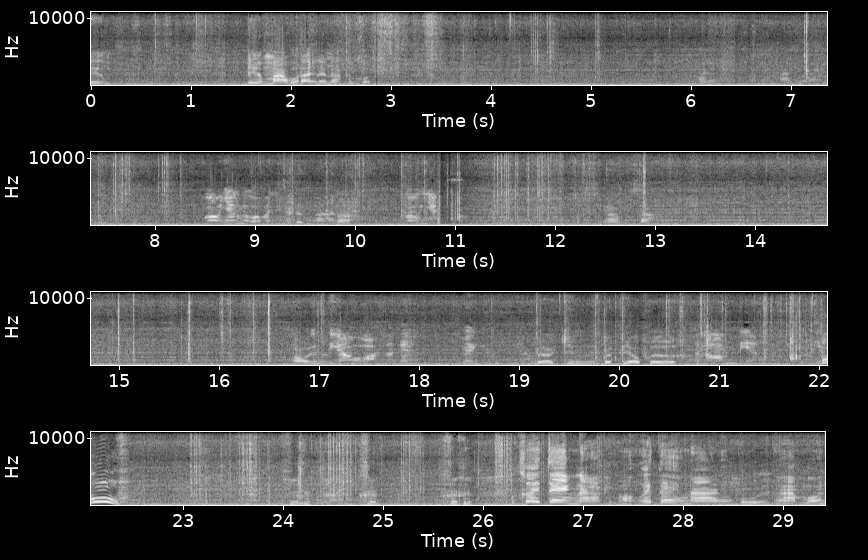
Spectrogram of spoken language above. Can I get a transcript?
ดื่ม ดื่มมาบ่ได้เลยเนาะทุกคนว่ายังหรือว่าแบบนี้อาดึงอะอะว่ายังเอาอีกสั่งเอาอยู่เตี้ยวอะแล้วเนี่ยแม่กินก๋วยเตี๋ยวเดี๋ยวกินก๋วยเตี๋ยวเพอขนมเดี่ยงโอ้เคยแต่งหนาพี่น้องเอ้ยแต่งหนานี่โอ้ยงามบ่น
